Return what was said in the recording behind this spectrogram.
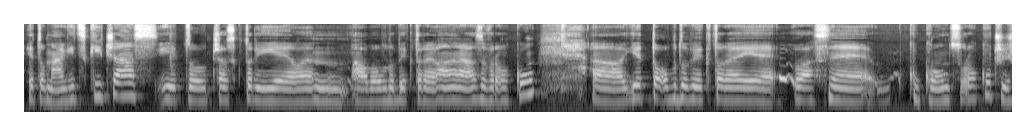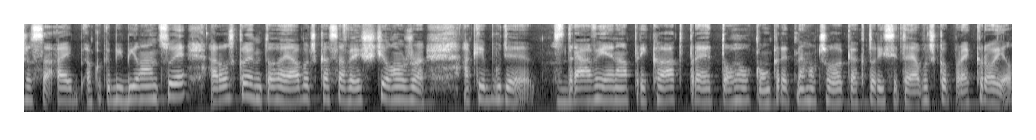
je to magický čas, je to čas, ktorý je len, alebo obdobie, ktoré je len raz v roku. Je to obdobie, ktoré je vlastne ku koncu roku, čiže sa aj ako keby bilancuje a rozkrojem toho jablčka sa veštilo, že aké bude zdravie napríklad pre toho konkrétneho človeka, ktorý si to jablčko prekrojil.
